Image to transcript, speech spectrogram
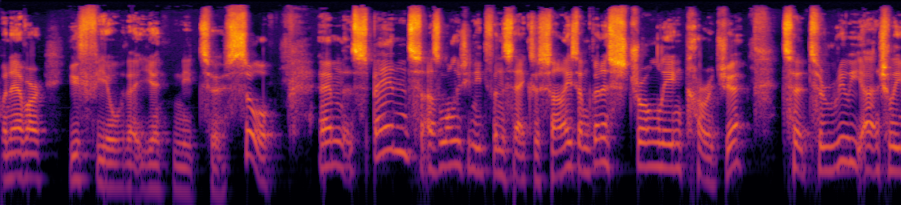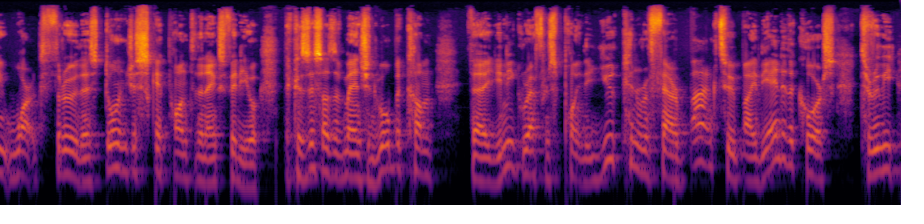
whenever you feel that you need to. So, um, spend as long as you need for this exercise. I'm going to strongly encourage you to to really actually work through this. Don't just skip on to the next video because this, as I've mentioned, will become the unique reference point that you can refer back to by the end of the course to really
